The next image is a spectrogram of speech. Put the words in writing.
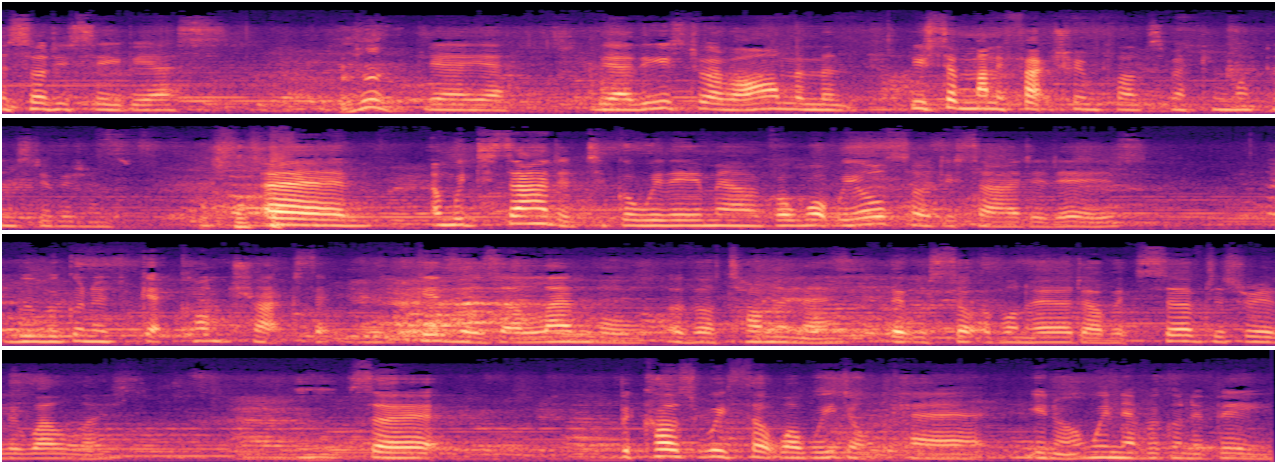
and so did CBS. Really? Yeah, yeah, yeah. They used to have armament. They used to have manufacturing plants making weapons divisions. um, and we decided to go with EMI. But what we also decided is we were going to get contracts that would give us a level of autonomy that was sort of unheard of. It served us really well. This. So because we thought, well, we don't care, you know, we're never going to be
